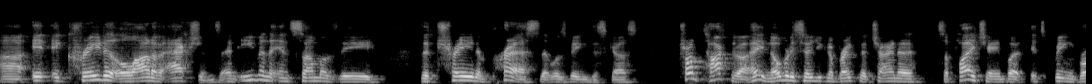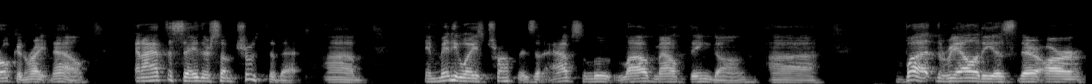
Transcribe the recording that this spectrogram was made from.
Uh, it, it created a lot of actions, and even in some of the the trade and press that was being discussed, Trump talked about, hey, nobody said you could break the China supply chain, but it's being broken right now. And I have to say, there's some truth to that. Um, in many ways, Trump is an absolute loudmouth ding dong. Uh, but the reality is there are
